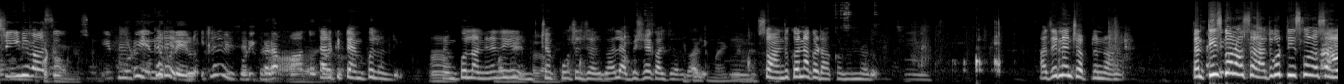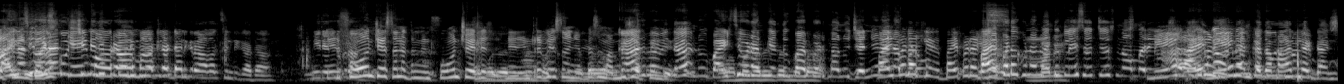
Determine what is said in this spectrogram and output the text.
శ్రీనివాసు ఇప్పుడు ఎందుకు లేరు? ఇప్పుడు ఇక్కడ మాతో తనకి టెంపుల్ ఉంది. టెంపుల్ అనేది పూజలు జరగాలి అభిషేకాలు జరగాలి. సో అందుకని అక్కడ అక్కడ ఉన్నాడు. అదే నేను చెప్తున్నాను. తను తీసుకొని వస్తాను అది కూడా తీసుకొని వస్తాను మాట్లాడడానికి రావాల్సింది కదా. మీరు నేను ఫోన్ చేస్తాను అతను నేను ఫోన్ చేయలేదు నేను ఇంటర్వ్యూస్ అని చెప్పేసి మమ్మీ చెప్పింది. నువ్వు బయట చూడడానికి ఎందుకు భయపడుతున్నావు? నువ్వు జెన్యున్ భయపడట్లేదు భయపడకుండా ఎందుకు లేసి వచ్చేస్తున్నావు మరి? మేమేం కదా మాట్లాడడానికి.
